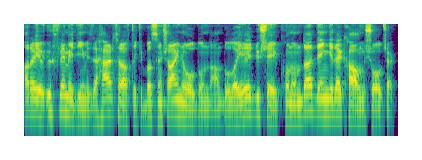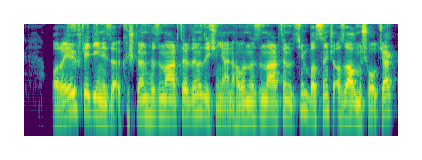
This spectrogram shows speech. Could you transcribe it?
araya üflemediğimizde her taraftaki basınç aynı olduğundan dolayı düşey konumda dengede kalmış olacak. Araya üflediğinizde akışkanın hızını artırdığınız için yani havanın hızını artırdığınız için basınç azalmış olacak.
